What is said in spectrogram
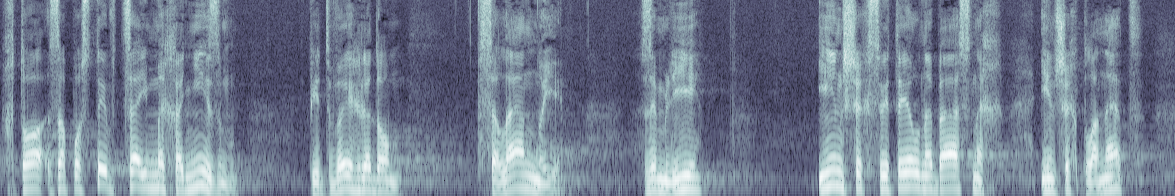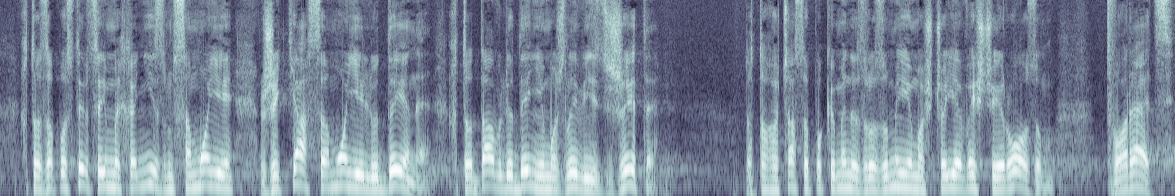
хто запустив цей механізм під виглядом Вселенної, землі інших світил небесних, інших планет, хто запустив цей механізм самої життя самої людини, хто дав людині можливість жити, до того часу, поки ми не зрозуміємо, що є вищий розум, творець,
